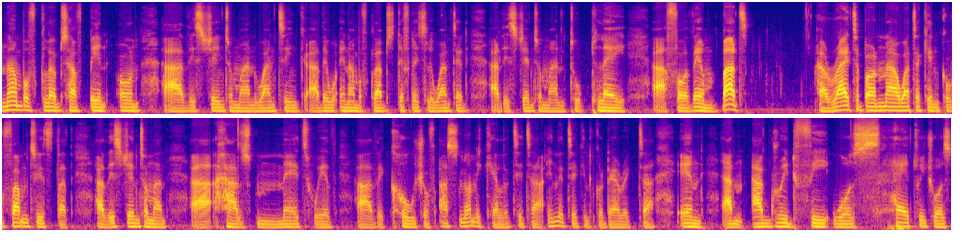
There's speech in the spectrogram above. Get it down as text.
A number of clubs have been on uh, this gentleman wanting, uh, there were a number of clubs definitely wanted uh, this gentleman to play uh, for them. But uh, right about now, what I can confirm to is that uh, this gentleman uh, has met with uh, the coach of Arsenal, Mikel Arteta, and the technical director, and an agreed fee was set, which was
